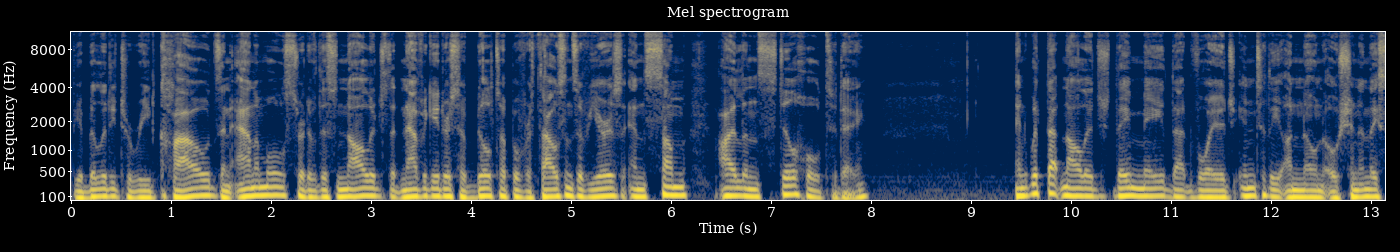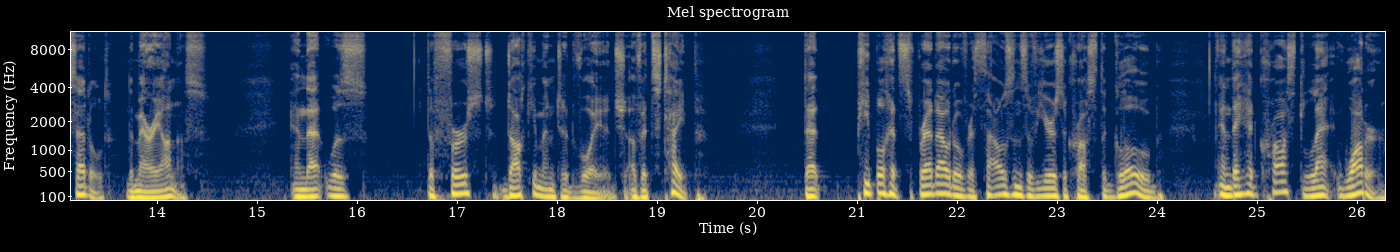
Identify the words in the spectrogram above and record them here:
the ability to read clouds and animals, sort of this knowledge that navigators have built up over thousands of years and some islands still hold today. And with that knowledge, they made that voyage into the unknown ocean and they settled the Marianas. And that was the first documented voyage of its type that people had spread out over thousands of years across the globe, and they had crossed la- water,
